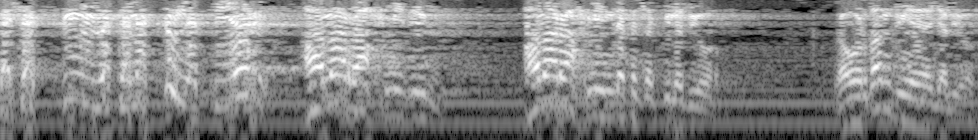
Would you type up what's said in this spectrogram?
teşekkül ve temekkül ettiği yer ana rahmidir. Ana rahminde teşekkül ediyor. Ve oradan dünyaya geliyor.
